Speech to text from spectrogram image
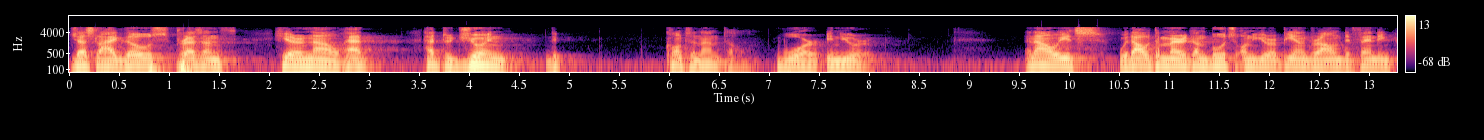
just like those present here now had, had to join the continental war in Europe. And now it's without American boots on European ground defending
